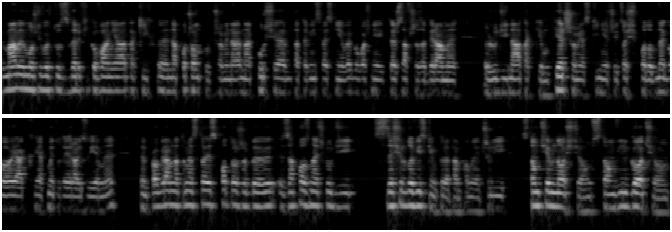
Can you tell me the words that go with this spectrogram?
mamy możliwość tu zweryfikowania takich e, na początku, przynajmniej na, na kursie taternictwa jaskiniowego, właśnie też zawsze zabieramy ludzi na taką pierwszą jaskinię, czyli coś podobnego, jak, jak my tutaj realizujemy ten program. Natomiast to jest po to, żeby zapoznać ludzi ze środowiskiem, które tam panuje, czyli z tą ciemnością, z tą wilgocią,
